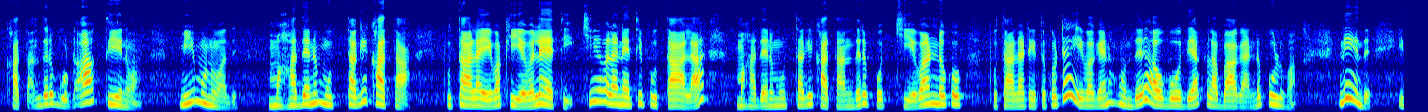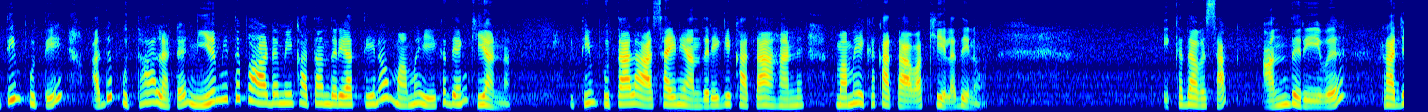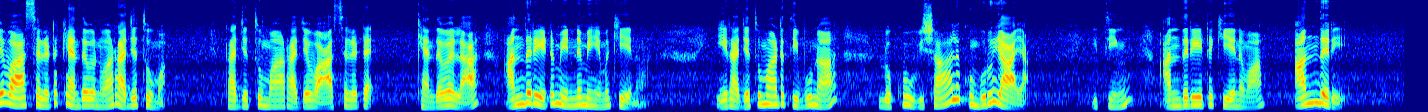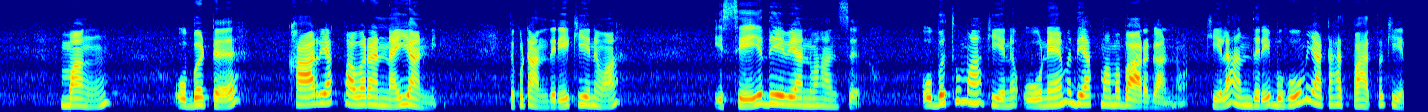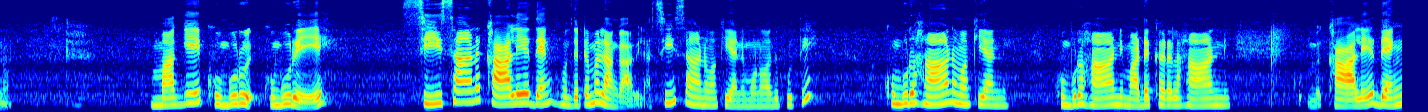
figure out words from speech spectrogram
කතන්දර ගොඩාක් තියෙනවා. මේ මොනවද? මහදැන මුත්තගේ කතා. පුතාලා ඒවා කියවලා ඇති. කියවලා නැති පුතාලා මහදැන මුත්තගේ කතන්දර පොත් කියවන්නකෝ. පුතාලාට එතකොට ඒවා ගැන හොඳ අවබෝධයක් ලබා ගන්න පුළුවන්. නේද? ඉතින් පුතේ අද පුතාලට નિયમિત පාඩමේ කතන්දරයක් තියෙනවා මම ඒක දැන් කියන්නම්. ඉතින් පුතාලා ආසයිනේ අන්දරේගේ කතා අහන්න මම එක කතාවක් කියලා දෙනවා. එක දවසක් අන්දරේව රජවාසලට කැඳවනවා රජතුමා. රජතුමා රජවාසලට කැඳවලා අන්දරේට මෙන්න මෙහෙම කියනවා. ඒ රජතුමාට තිබුණා ලොකු විශාල කුඹුරු යායක්. ඉතින් අන්දරේට කියනවා අන්දරේ මං ඔබට කාර්යයක් පවරන්නයි යන්නේ. එතකොට අන්දරේ කියනවා එසේය දේවයන් වහන්ස ඔබතුමා කියන ඕනෑම දෙයක් මම බාර ගන්නවා කියලා අන්දරේ බොහෝම යටහත් පහත්ව කියනවා. මගේ කුඹුරු කුඹුරේ සීසාන කාලය දැන් හොඳටම ළඟා වෙලා. සීසානවා කියන්නේ මොනවද පුතේ? කුඹුර හානවා කියන්නේ. කුඹුර හාන්නේ මඩ කරලා හාන්නේ. කාලය දැන්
